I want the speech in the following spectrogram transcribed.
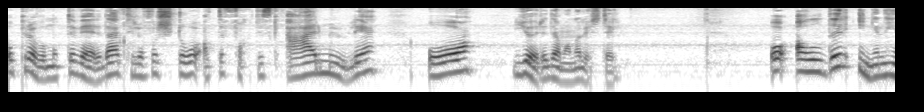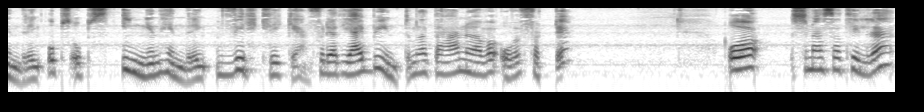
å prøve å motivere deg til å forstå at det faktisk er mulig å gjøre det man har lyst til. Og alder ingen hindring. Obs, obs, ingen hindring. Virkelig ikke. Fordi at jeg begynte med dette her når jeg var over 40. Og som jeg sa tidligere,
